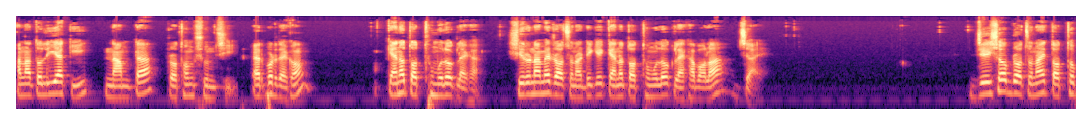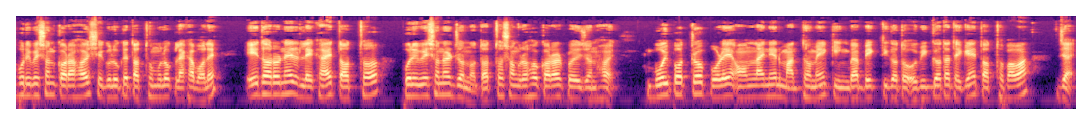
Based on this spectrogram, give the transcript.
আনাতোলিয়া কি? নামটা প্রথম শুনছি। এরপর দেখো, কেন তথ্যমূলক লেখা? শিরোনামের রচনাটিকে কেন তথ্যমূলক লেখা বলা যায়? যেসব রচনায় তথ্য পরিবেশন করা হয়, সেগুলোকে তথ্যমূলক লেখা বলে। এই ধরনের লেখায় তথ্য পরিবেশনের জন্য তথ্য সংগ্রহ করার প্রয়োজন হয়। বইপত্র পড়ে অনলাইনের মাধ্যমে কিংবা ব্যক্তিগত অভিজ্ঞতা থেকে তথ্য পাওয়া যায়।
